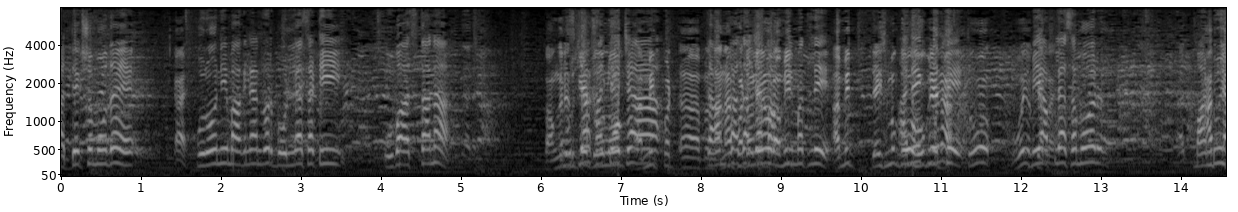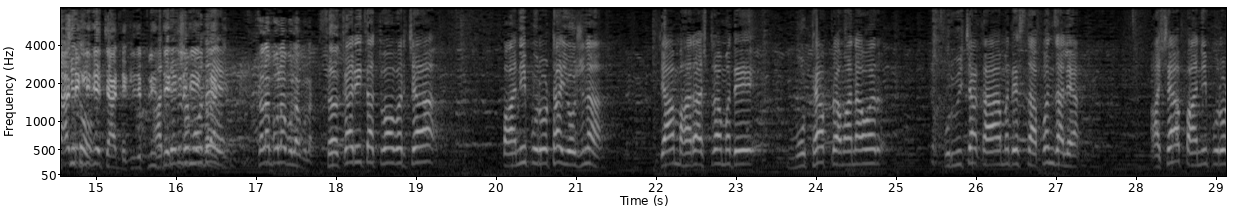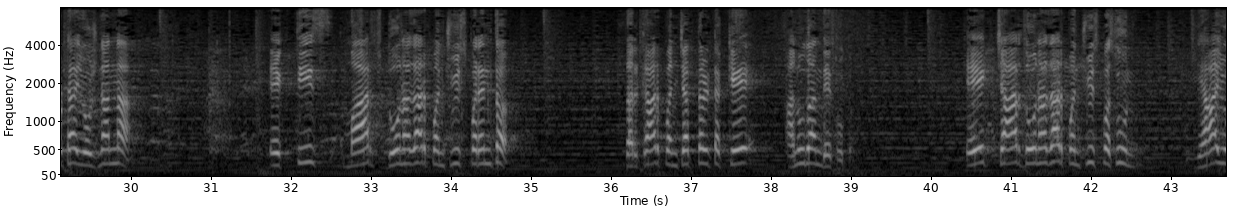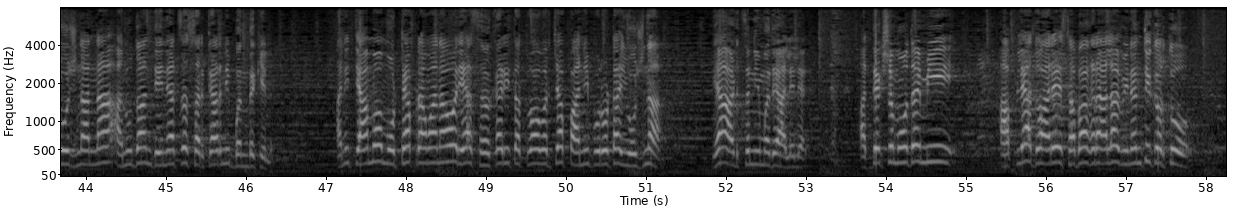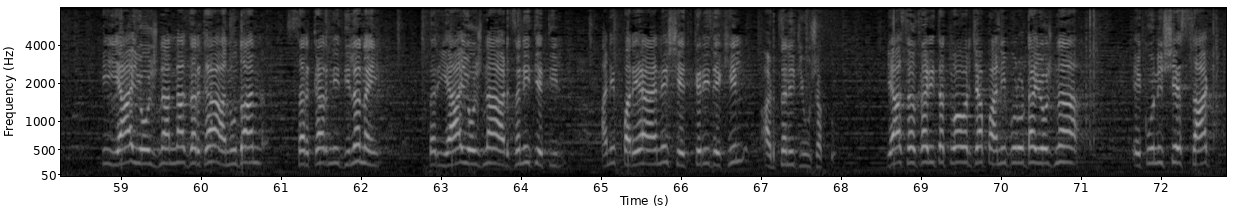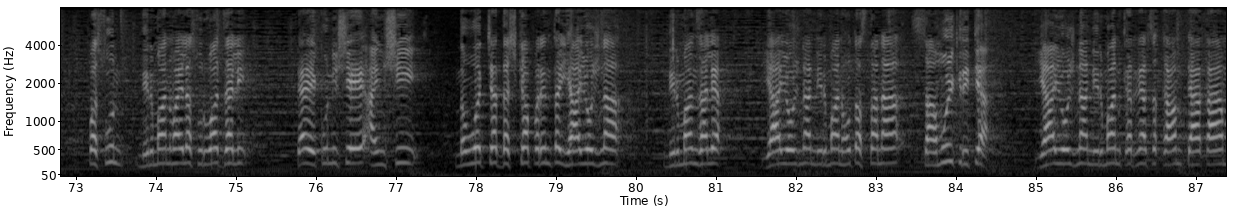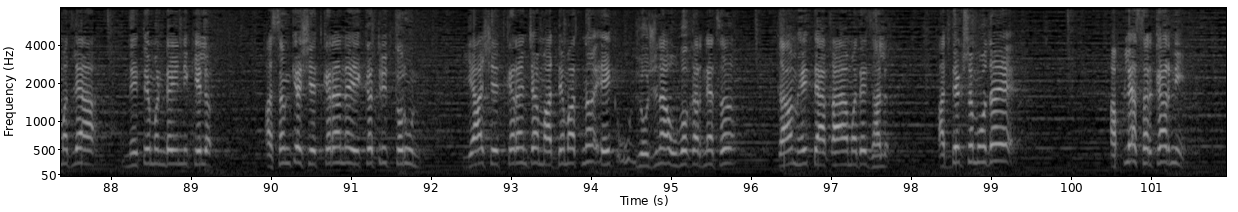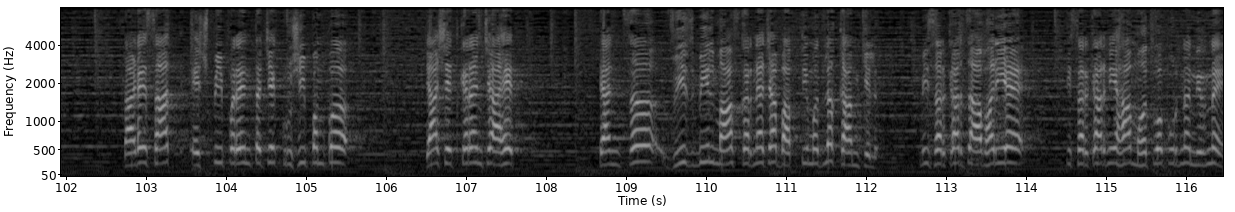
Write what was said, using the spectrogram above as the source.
अध्यक्ष महोदय पुरवणी मागण्यांवर बोलण्यासाठी उभा असताना कांग्रेस के दो लोग खात्याच्या अमित पट, अ, नाना कामकाजाच्या पटोले और अमित बाबतीमधले अमित देशमुख दो हो गए ना? मुद्दे तो वही मी. आपल्यासमोर मांडू इच्छितो. अध्यक्ष महोदय. चला बोला बोला बोला. सहकारी तत्वावरच्या पाणी पुरवठा योजना ज्या महाराष्ट्रामध्ये मोठ्या प्रमाणावर पूर्वीच्या काळामध्ये स्थापन झाल्या अशा पाणी पुरवठा योजनांना एकतीस मार्च दोन हजार पंचवीसपर्यंत सरकार पंच्याहत्तर टक्के अनुदान देत होतं. एक चार दोन हजार पंचवीसपासून ह्या योजनांना अनुदान देण्याचं सरकारने बंद केलं. आणि त्यामुळं मोठ्या प्रमाणावर या सहकारी तत्वावरच्या पाणी पुरवठा योजना या अडचणीमध्ये आलेल्या आहेत. अध्यक्ष महोदय मी आपल्याद्वारे सभागृहाला विनंती करतो की या योजनांना जर का अनुदान सरकारने दिलं नाही तर या योजना अडचणीत येतील आणि पर्यायाने शेतकरी देखील अडचणीत येऊ शकतो. या सहकारी तत्वावरच्या पाणी पुरवठा योजना एकोणीसशे साठपासून निर्माण व्हायला सुरुवात झाली. त्या एकोणीसशे ऐंशी नव्वदच्या दशकापर्यंत ह्या योजना निर्माण झाल्या. या योजना निर्माण होत असताना सामूहिकरित्या या योजना निर्माण करण्याचं काम त्या काळामधल्या नेते मंडळींनी केलं. असंख्य शेतकऱ्यांना एकत्रित करून या शेतकऱ्यांच्या माध्यमातून एक योजना उभं करण्याचं काम हे त्या काळामध्ये झालं. अध्यक्ष महोदय आपल्या सरकारने साडेसात एच पी पर्यंतचे कृषी पंप ज्या शेतकऱ्यांचे आहेत. त्यांचं वीज बिल माफ करण्याच्या बाबतीमधलं काम केलं. मी सरकारचा आभारी आहे की सरकारने हा महत्त्वपूर्ण निर्णय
